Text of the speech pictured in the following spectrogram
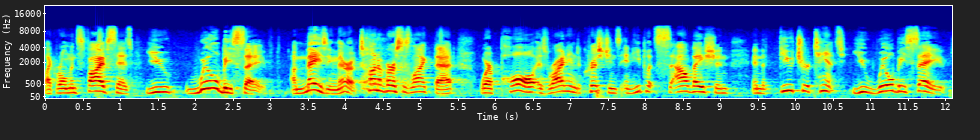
like Romans 5 says, you will be saved. Amazing. There are a ton of verses like that where Paul is writing to Christians and he puts salvation in the future tense. You will be saved.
